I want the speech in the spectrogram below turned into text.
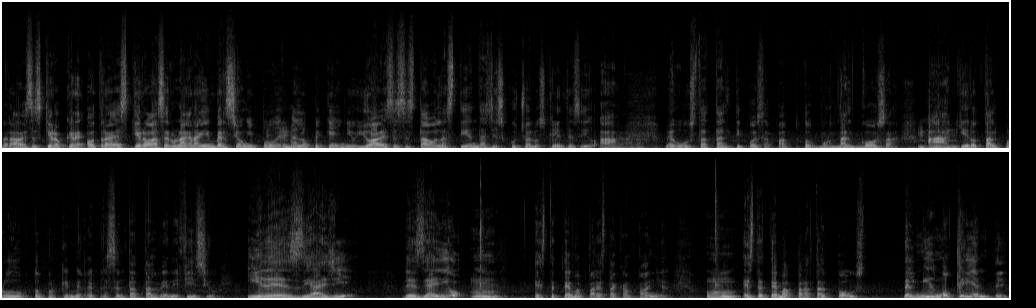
A veces quiero otra vez quiero hacer una gran inversión y puedo irme a lo pequeño. Yo a veces he estado en las tiendas y escucho a los clientes y digo, ah, me gusta tal tipo de zapato por tal mm. cosa. Ah, quiero tal producto porque me representa tal beneficio. Y desde allí, desde ahí digo, mm, este tema para esta campaña, mm, este tema para tal post. Del mismo cliente,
